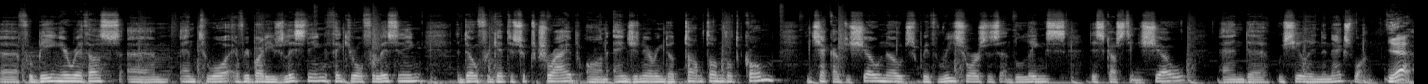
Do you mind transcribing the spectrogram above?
uh, for being here with us. Um, and to all everybody who's listening, thank you all for listening. And don't forget to subscribe on engineering.tomtom.com and check out the show notes with resources and links discussed in the show. And uh, we see you in the next one. Yeah.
